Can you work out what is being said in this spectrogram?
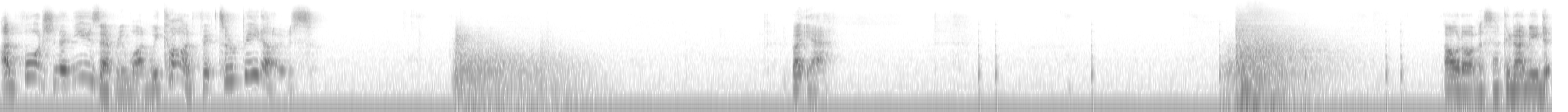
Unfortunate news, everyone. We can't fit torpedoes. But yeah. Hold on a second. I need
